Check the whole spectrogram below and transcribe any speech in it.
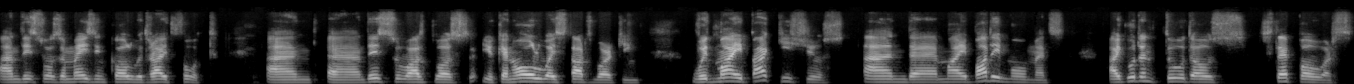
and this was amazing call with right foot and uh, this was was you can always start working with my back issues and uh, my body movements i couldn't do those step overs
